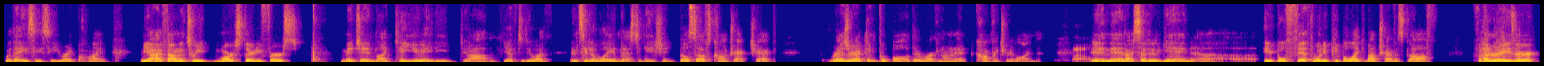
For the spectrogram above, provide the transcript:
with the ACC right behind. Yeah, I found a tweet March 31st mentioned like KU AD job you have to do with NCAA investigation, Bill Self's contract check, resurrecting football. They're working on it, conference realignment. Wow, And then I said it again uh, April 5th. What do people like about Travis Goff? Fundraiser,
